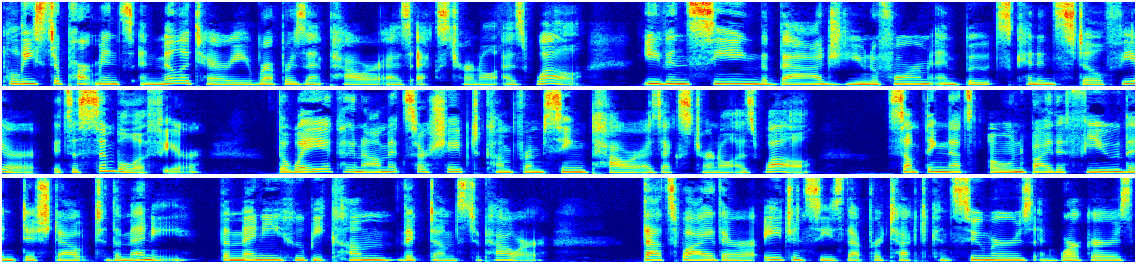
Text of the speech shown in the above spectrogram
Police departments and military represent power as external as well. Even seeing the badge, uniform, and boots can instill fear. It's a symbol of fear. The way economics are shaped come from seeing power as external as well. Something that's owned by the few, then dished out to the many, the many who become victims to power. That's why there are agencies that protect consumers and workers.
